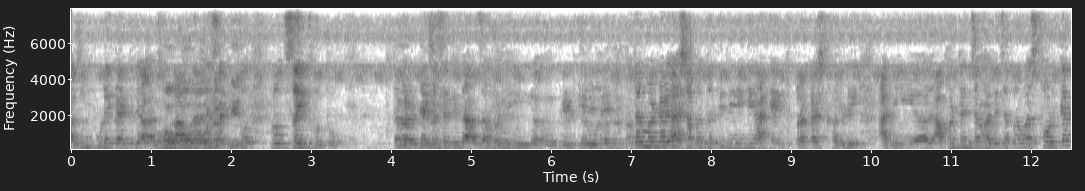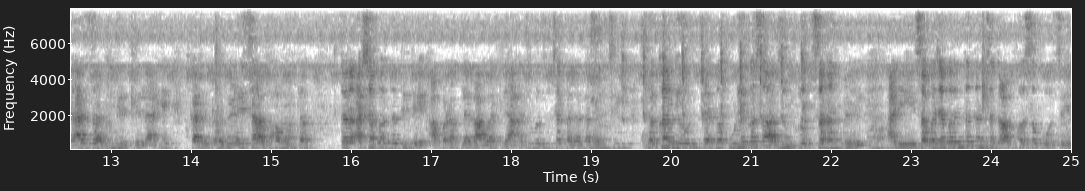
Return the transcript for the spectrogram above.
अजून पुढे काहीतरी हो, अजून हो, काम हो, करण्यासाठी. तो प्रोत्साहित होतो तर. त्याच्यासाठीच आज आपण ही भेट केलेली आहे. तर मंडळी अशा पद्धतीने हे आहेत प्रकाश खर्डे आणि आपण त्यांच्या कलेचा प्रवास थोडक्यात आज जाणून घेतलेला आहे कारण वेळेचा अभाव होता. तर अशा पद्धतीने आपण आपल्या गावातल्या आजूबाजूच्या कलाकारांची दखल घेऊन त्यांना पुढे कसं अजून प्रोत्साहन मिळेल आणि समाजापर्यंत त्यांचं काम कसं पोहोचेल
